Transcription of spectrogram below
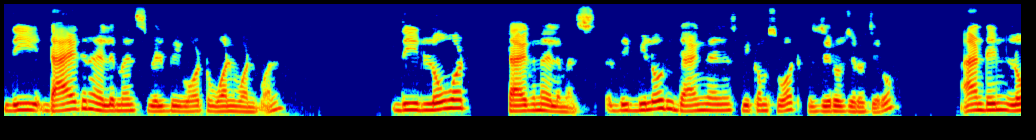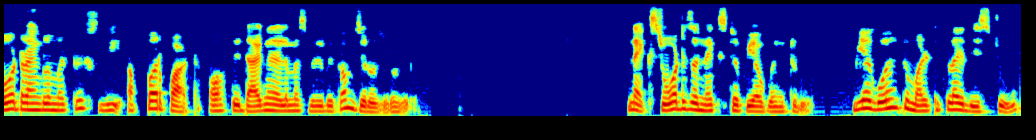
the diagonal elements will be what? 1 1 1 the lower diagonal elements the below the diagonal elements becomes what? 0 0 0 and in lower triangular matrix the upper part of the diagonal elements will become 0 0 0 next what is the next step we are going to do? We are going to multiply these two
